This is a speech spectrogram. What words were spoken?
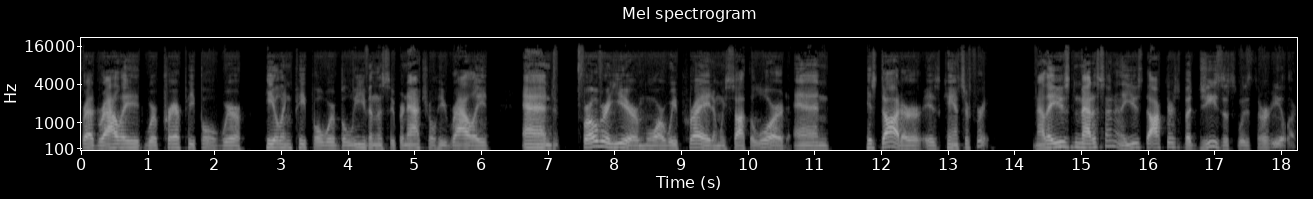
Fred rallied. We're prayer people. We're healing people. We're believing the supernatural. He rallied. And for over a year or more, we prayed and we sought the Lord. And his daughter is cancer free. Now, they used medicine and they used doctors, but Jesus was her healer.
